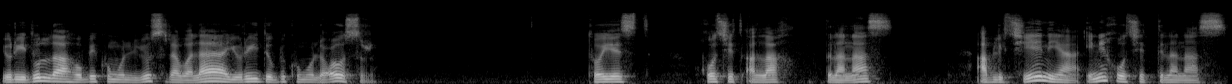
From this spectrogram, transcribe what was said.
«Юридуллаху бикумул юсра, вала юриду бикумул уср». То есть, хочет Аллах для нас облегчения и не хочет для нас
